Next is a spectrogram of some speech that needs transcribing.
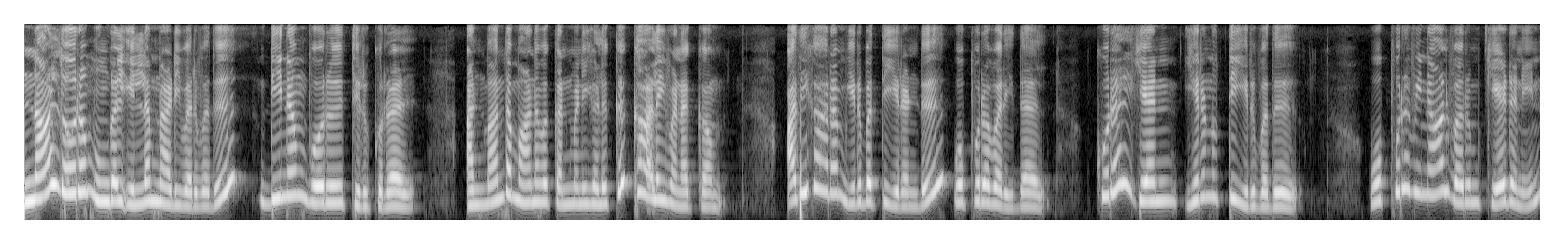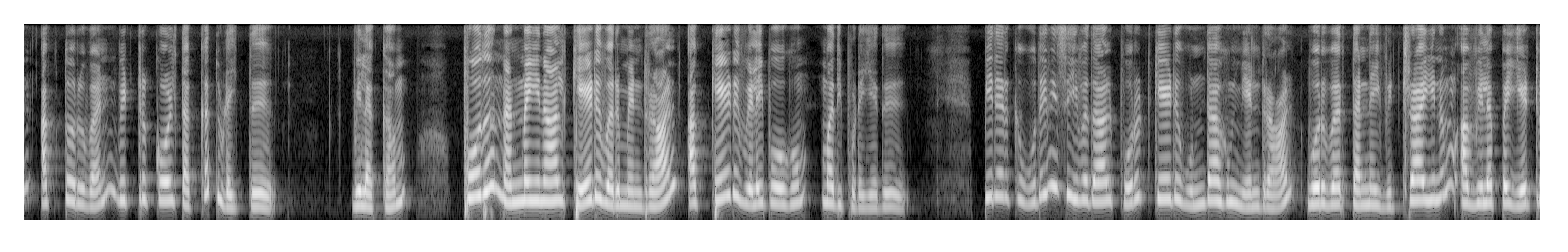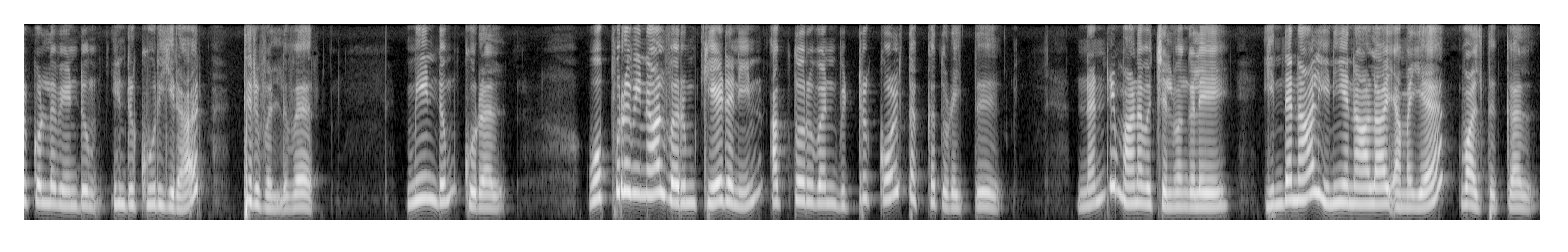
நாள்தோறும் உங்கள் இல்லம் நாடி வருவது தினம் ஒரு திருக்குறள். அன்பார்ந்த மாணவ கண்மணிகளுக்கு காலை வணக்கம். அதிகாரம் இருபத்தி இரண்டு ஒப்புரவறிதல். குறள் எண் இருநூற்றி இருபது. ஒப்புரவினால் வரும் கேடனின் அக்தொருவன் விற்றுக்கோள் தக்க துடைத்து. விளக்கம் பொது நன்மையினால் கேடு வருமென்றால் அக்கேடு விலைபோகும் மதிப்புடையது. பிறர்க்கு உதவி செய்வதால் பொருட்கேடு உண்டாகும் என்றால் ஒருவர் தன்னை விற்றாயினும் அவ்விழப்பை ஏற்றுக்கொள்ள வேண்டும் என்று கூறுகிறார் திருவள்ளுவர். மீண்டும் குரல். ஒப்புரவினால் வரும் கேடனின் அக்தொருவன் விற்றுக்கோள் தக்க துடைத்து. நன்றி மாணவ செல்வங்களே இந்த நாள் இனிய நாளாய் அமைய வாழ்த்துக்கள்.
